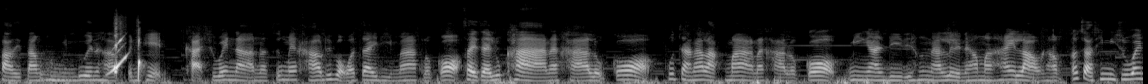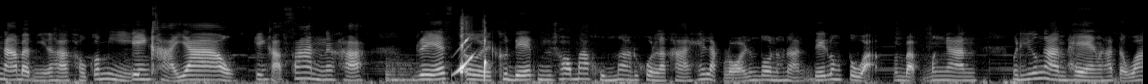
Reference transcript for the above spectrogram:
ฝากติดตามคุณมิ้นท์ด้วยนะคะ เป็นเพจขายชุดว่ายน้ำนะซึ่งแม่ค้าที่บอกว่าใจดีมาก แล้วก็ใส่ใจลูกค้านะคะ แล้วก็พูดจาน่ารักมากนะคะ แล้วก็มีงานดีๆทั้งนั้นเลยนะคะมาให้เรานะครับนอกจากที่มีชุดว่ายน้ำแบบนี้นะคะเขาก็มีเกงขายาว เกงขาสั้นนะคะเดรสเอยคือเดรสมิวชอบมากคุ้มมากทุกคนราคาแค่หลักร้อยต้นๆเท่านั้นเดรสบางตัวมันแบบบางงานบางทีก็งานแพงนะคะ แต่ว่า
